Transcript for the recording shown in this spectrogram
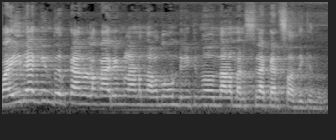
വൈരാഗ്യം തീർക്കാനുള്ള കാര്യങ്ങളാണ് നടന്നുകൊണ്ടിരിക്കുന്നതെന്നാണ് മനസ്സിലാക്കാൻ സാധിക്കുന്നത്.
